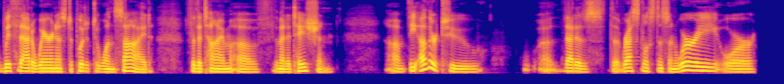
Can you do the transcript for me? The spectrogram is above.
with that awareness to put it to one side for the time of the meditation. Um, the other two, uh, that is the restlessness and worry or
